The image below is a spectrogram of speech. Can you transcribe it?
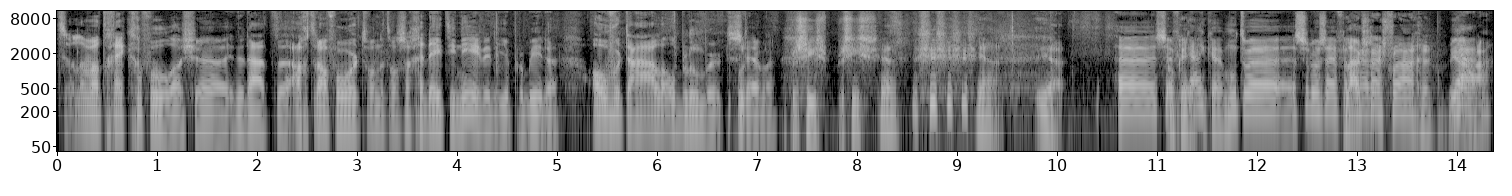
is wel een wat gek gevoel als je inderdaad uh, achteraf hoort van het was een gedetineerde die je probeerde over te halen op Bloomberg te stemmen. Precies, precies, ja. ja, ja. Uh, eens even okay. kijken. Moeten we, zullen we eens even... Luisteraarsvragen, ja. ja.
